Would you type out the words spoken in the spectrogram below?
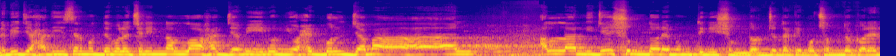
নবীজি হাদিসের মধ্যে বলেছেন, ইন্নাল্লাহ জামিলুন ইউহিব্বুল জামাল। আল্লাহ নিজে সুন্দর এবং তিনি সৌন্দর্যতাকে পছন্দ করেন।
